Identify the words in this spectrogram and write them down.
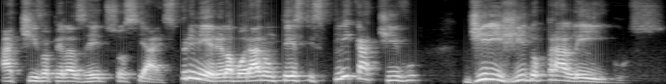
ativa pelas redes sociais. Primeiro, elaborar um texto explicativo dirigido para leigos.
